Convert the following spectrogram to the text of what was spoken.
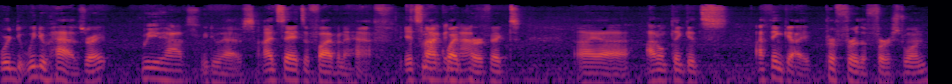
We do, we do halves, right? We have. We do halves. I'd say it's a five and a half. It's Five not quite perfect. I uh, I don't think it's. I think I prefer the first one,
